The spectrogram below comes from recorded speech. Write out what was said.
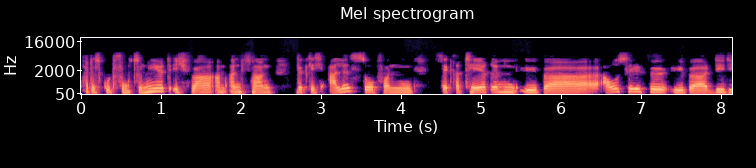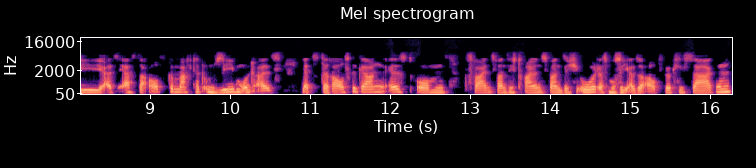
hat es gut funktioniert. Ich war am Anfang wirklich alles, so von Sekretärin über Aushilfe, über die, die als erste aufgemacht hat um sieben und als letzte rausgegangen ist um 22, 23 Uhr. Das muss ich also auch wirklich sagen.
